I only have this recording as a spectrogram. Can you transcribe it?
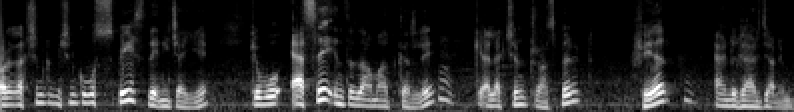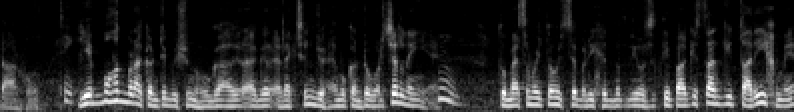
और इलेक्शन कमीशन को वो स्पेस देनी चाहिए कि वो ऐसे इंतज़ाम कर ले कि इलेक्शन ट्रांसपेरेंट फेयर एंड गैर जानबदार हो। ये बहुत बड़ा कंट्रीब्यूशन होगा अगर अगर इलेक्शन जो है वो कंट्रोवर्शियल नहीं है। तो मैं समझता हूँ इससे बड़ी खिदमत नहीं हो सकती। पाकिस्तान की तारीख में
